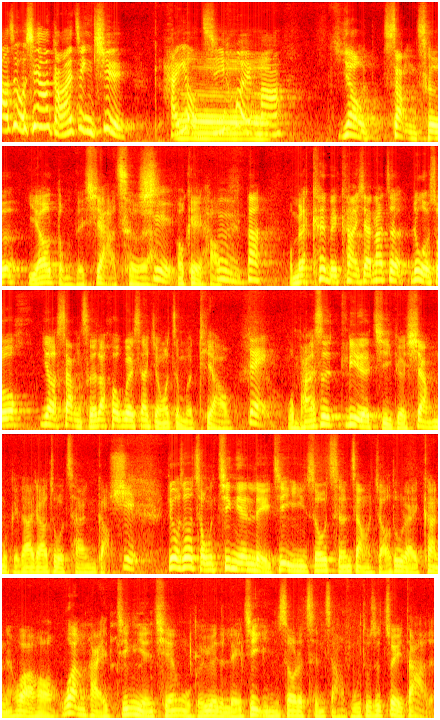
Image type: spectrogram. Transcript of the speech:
了，所以我现在要赶快进去，还有机会吗？呃要上车也要懂得下车啦。是，OK，好。嗯、那我们来特别看一下，那这如果说要上车，那会不会筛选我怎么挑？对，我们还是列了几个项目给大家做参考。是，如果说从今年累计营收成长角度来看的话，哈，万海今年前五个月的累计营收的成长幅度是最大的，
